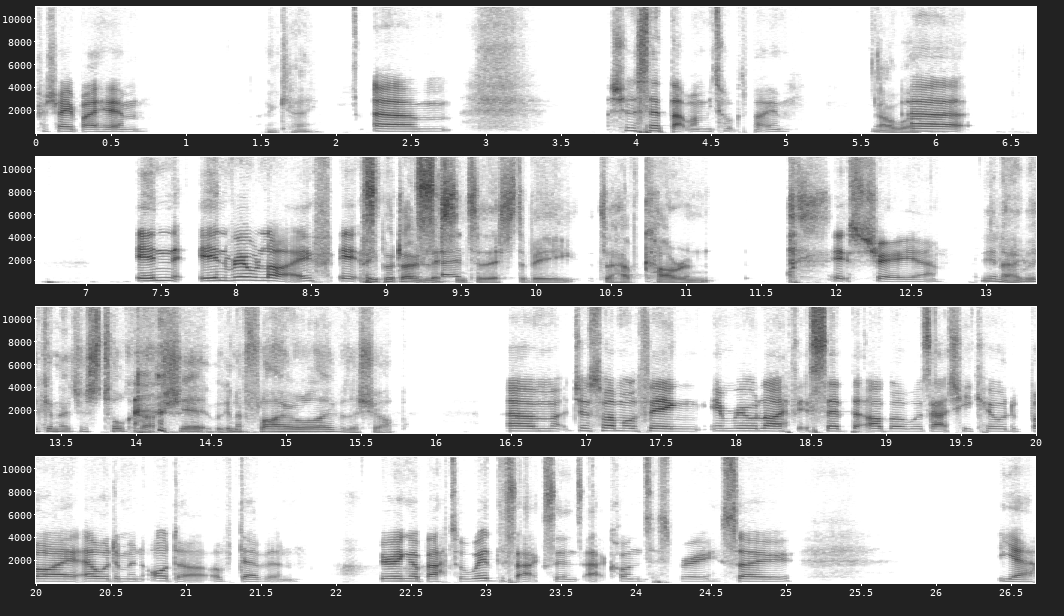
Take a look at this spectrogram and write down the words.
portrayed by him. Okay. Um, I should have said that when we talked about him. Oh well. Uh, in in real life, it's People don't said- listen to this to be to have current. It's true, yeah. You know, we're gonna just talk about shit. We're gonna fly all over the shop. Um, just one more thing. In real life, it's said that Ubba was actually killed by Ealdorman Odda of Devon during a battle with the Saxons at Countisbury. So, yeah,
